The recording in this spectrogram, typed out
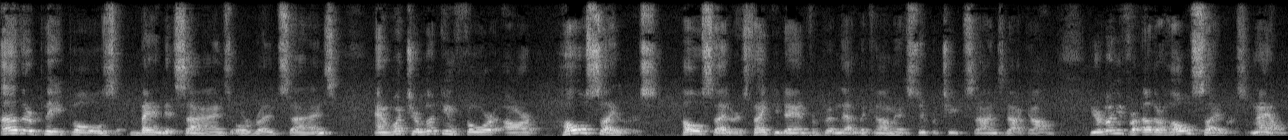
other people's bandit signs or road signs. And what you're looking for are wholesalers. Wholesalers. Thank you, Dan, for putting that in the comments. Supercheapsigns.com. You're looking for other wholesalers. Now,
